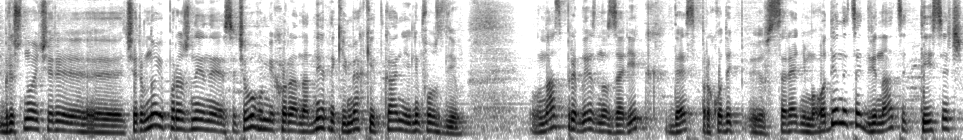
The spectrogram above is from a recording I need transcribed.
брюшної чере- е, черевної порожнини, сечового міхора, наднирників, м'яких тканей і лімфоузлів. У нас приблизно за рік десь проходить е, в середньому 11-12 тисяч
